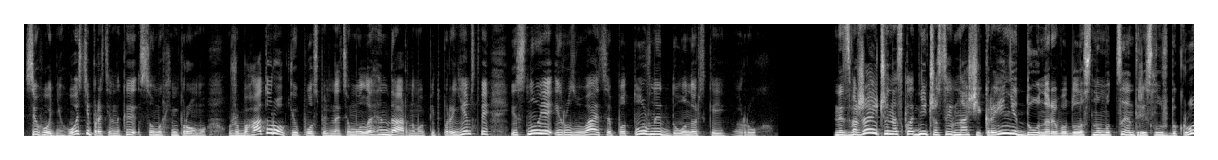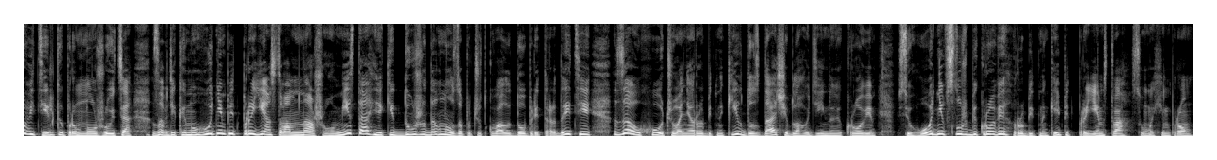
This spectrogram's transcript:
Сьогодні гості працівники Сумихімпрому. Уже багато років поспіль на цьому легендарному підприємстві існує і розвивається потужний донорський рух. Незважаючи на складні часи в нашій країні, донори в обласному центрі служби крові тільки примножуються завдяки могутнім підприємствам нашого міста, які дуже давно започаткували добрі традиції заохочування робітників до здачі благодійної крові. Сьогодні в службі крові робітники підприємства Сумихімпром.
